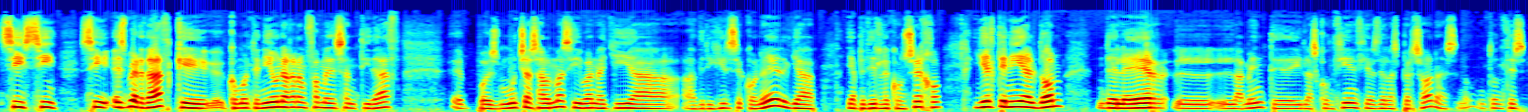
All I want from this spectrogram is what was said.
sí, sí, sí. Es verdad que como tenía una gran fama de santidad, eh, pues muchas almas iban allí a, dirigirse con él y a, pedirle consejo. Y él tenía el don de leer la mente y las conciencias de las personas. Entonces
